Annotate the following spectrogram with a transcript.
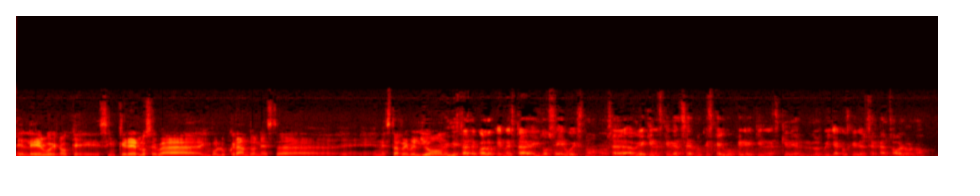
el héroe, ¿no? Que sin quererlo se va involucrando en esta, eh, en esta rebelión. Y estás de acuerdo que en esta hay dos héroes, ¿no? O sea, había quienes querían ser Luke Skywalker y hay quienes querían, los bellacos querían ser Han Solo, ¿no?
